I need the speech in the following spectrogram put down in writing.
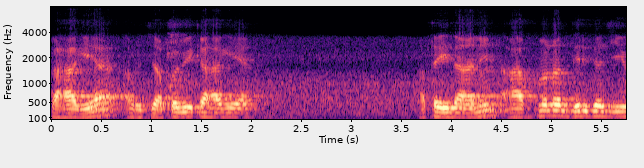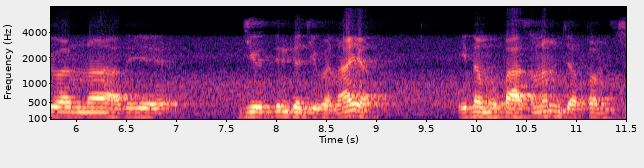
कहा गया और जप भी कहा गया। अत इधानी आत्मन दीर्घ जीवन जीव दीर्घ जीवनाय इदम उपासनम जपम च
